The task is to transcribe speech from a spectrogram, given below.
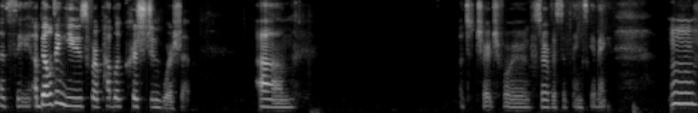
let's see a building used for public christian worship? Um a church for service of thanksgiving? Mm,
